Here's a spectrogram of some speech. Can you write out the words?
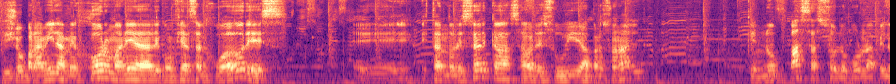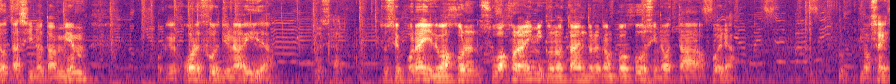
Sí. Yo para mí la mejor manera de darle confianza al jugador es eh, estándole cerca, saber de su vida personal, que no pasa solo por una pelota, sino también porque el jugador de fútbol tiene una vida. Entonces por ahí el bajón, su bajón anímico no está dentro del campo de juego, sino está afuera. No sé.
